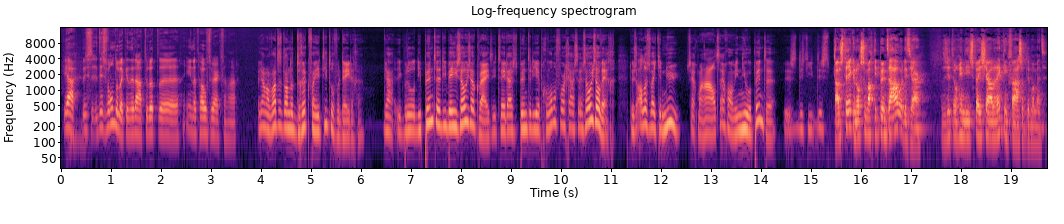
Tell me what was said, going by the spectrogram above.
ja, dus het is wonderlijk inderdaad hoe dat uh, in het hoofd werkt van haar. Ja, maar wat is dan de druk van je titel verdedigen? Ja, ik bedoel, die punten die ben je sowieso kwijt. Die 2000 punten die je hebt gewonnen vorig jaar zijn sowieso weg. Dus alles wat je nu, zeg maar, haalt, zijn gewoon weer nieuwe punten. Dus, dus die, dus... Nou, sterker nog, ze mag die punten houden dit jaar. Ze zitten nog in die speciale rankingfase op dit moment.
